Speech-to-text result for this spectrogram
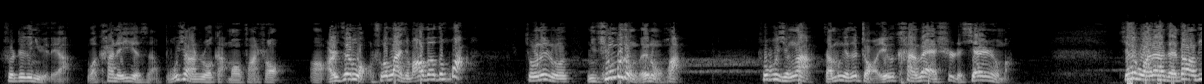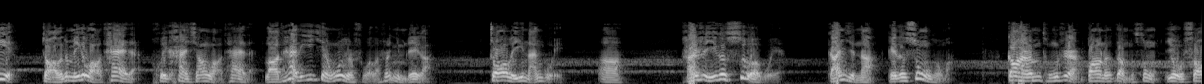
说这个女的呀，我看这意思不像是我感冒发烧啊，而且老说乱七八糟的话，就是那种你听不懂的那种话。说不行啊，咱们给他找一个看外事的先生吧。结果呢，在当地找了这么一个老太太，会看香老太太。老太太一进屋就说了，说你们这个。招了一男鬼啊，还是一个色鬼，赶紧呐给他送送吧。告诉他们同事帮着怎么送，又烧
